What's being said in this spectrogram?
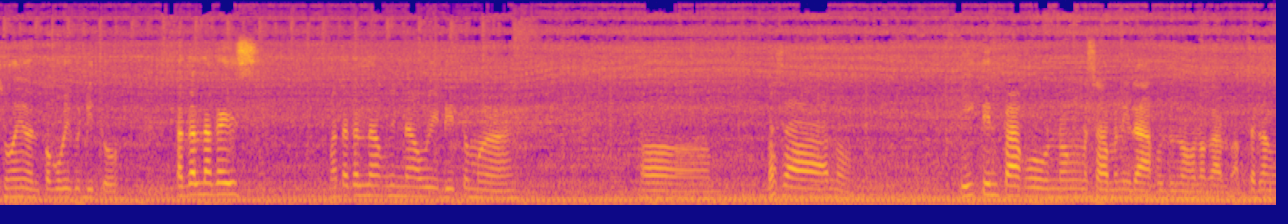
so ngayon pag uwi ko dito tagal na guys matagal na ako hinauwi dito mga ah, basta ano 18 pa ako nung nasa Manila ako doon ako nag after ng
